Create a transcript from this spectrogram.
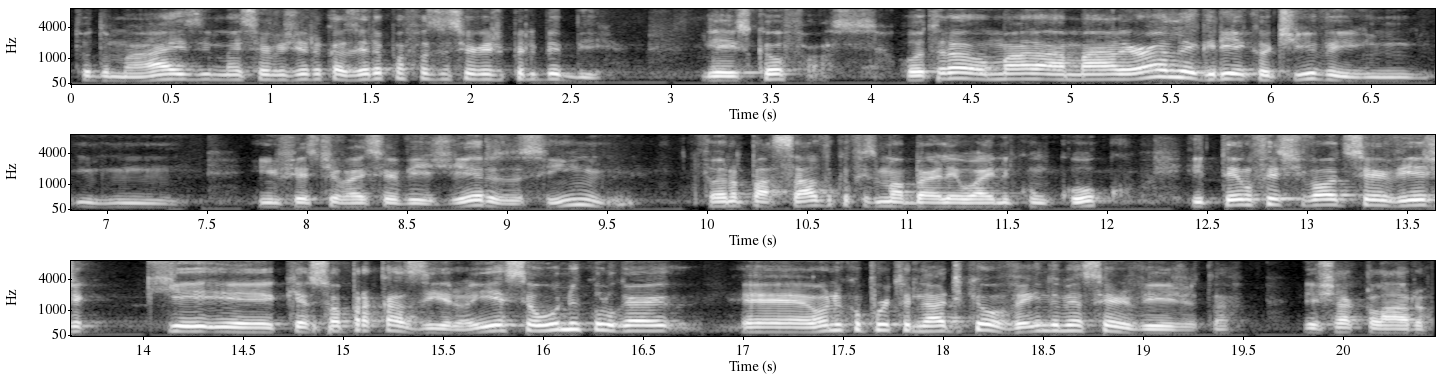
tudo mais, mas cervejeiro caseiro é para fazer cerveja para ele beber. E é isso que eu faço. Outra, uma, a maior alegria que eu tive em, em, em festivais cervejeiros, assim, foi ano passado que eu fiz uma Barley Wine com coco. E tem um festival de cerveja que, que é só para caseiro. E esse é o único lugar, é a única oportunidade que eu vendo minha cerveja, tá? Deixar claro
